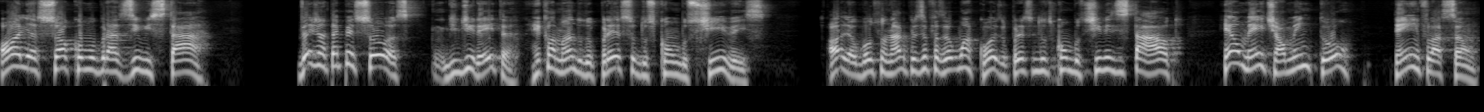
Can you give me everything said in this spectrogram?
olha só como o Brasil está. Vejo até pessoas de direita reclamando do preço dos combustíveis. Olha, o Bolsonaro precisa fazer alguma coisa, o preço dos combustíveis está alto. Realmente aumentou, tem inflação.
